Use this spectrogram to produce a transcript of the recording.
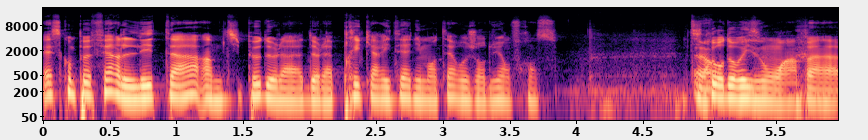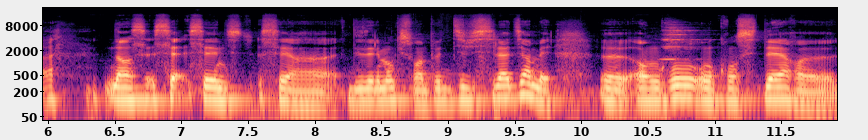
est-ce qu'on peut faire l'état un petit peu de la précarité alimentaire aujourd'hui en France? Petit cours d'horizon. Hein, pas... Non, c'est des éléments qui sont un peu difficiles à dire, mais euh, en gros, on considère, euh,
